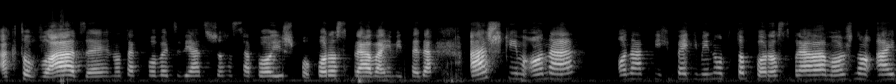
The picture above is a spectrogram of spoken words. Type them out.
ak to vládze, no tak povedz viac, čoho sa bojíš, po, porozprávaj mi teda, až kým ona, ona tých 5 minút to porozpráva, možno aj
